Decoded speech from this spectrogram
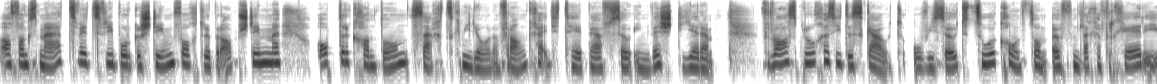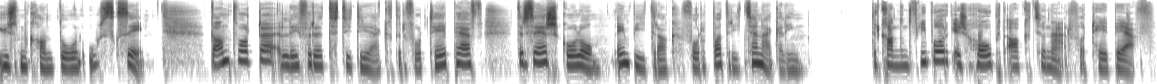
Anfangs März wird das Freiburger Stimmfach darüber abstimmen, ob der Kanton 60 Millionen Franken in die TPF investieren soll. Für was brauchen sie das Geld und wie soll die Zukunft vom öffentlichen Verkehr in unserem Kanton aussehen? Die Antworten liefert der Direktor von TPF, der Serge Golo, im Beitrag von Patricia Nägelin. Der Kanton Freiburg ist Hauptaktionär von TPF.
